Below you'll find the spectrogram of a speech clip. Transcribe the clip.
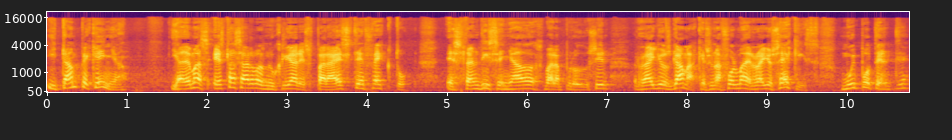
y tan pequeña, y además estas armas nucleares para este efecto están diseñadas para producir rayos gamma, que es una forma de rayos X muy potente,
